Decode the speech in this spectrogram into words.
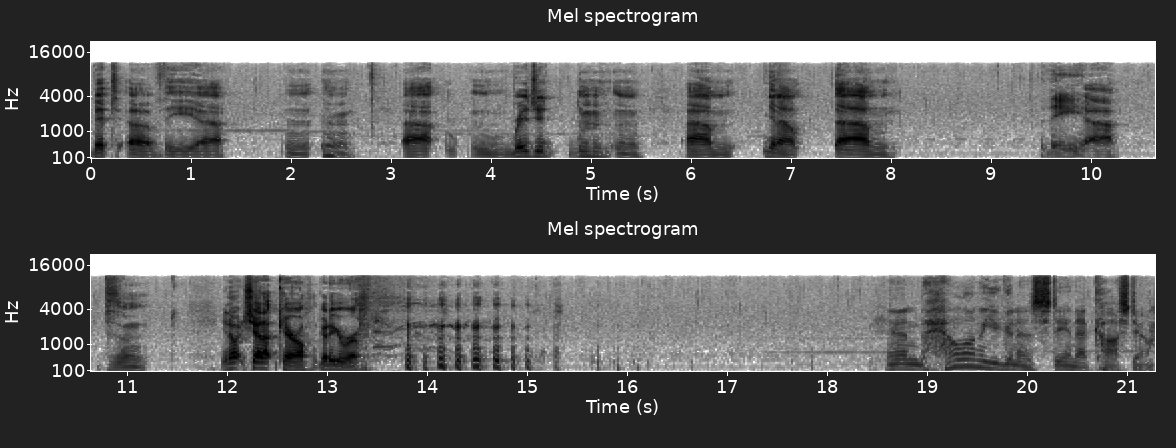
bit of the uh, mm, uh, mm, rigid, mm, mm, um, you know, um, the uh, you know what? Shut up, Karol. Go to your room. And how long are you gonna stay in that costume?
